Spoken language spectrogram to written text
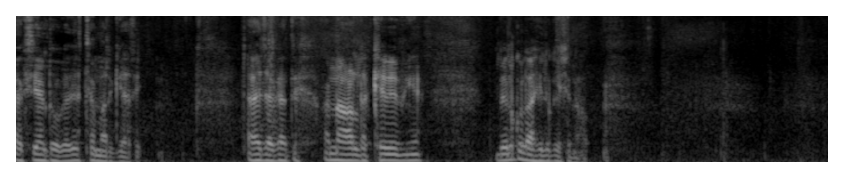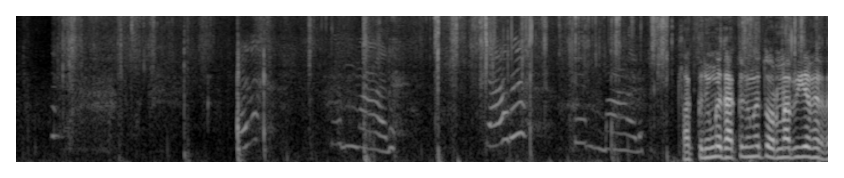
ਐਕਸੀਡੈਂਟ ਹੋ ਗਿਆ ਸੀ ਇੱਥੇ ਮਰ ਗਿਆ ਸੀ। ਇਹ ਜਗ੍ਹਾ ਤੇ ਨਾਲ ਰੱਖੇ ਹੋਏ ਵੀ ਆ। ਬਿਲਕੁਲ ਆਹੀ ਲੋਕੇਸ਼ਨ ਆ ਥੱਕ ਜੂਗੇ ਥੱਕ ਜੂਗੇ ਤੁਰਨਾ ਪਈਏ ਫਿਰ।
